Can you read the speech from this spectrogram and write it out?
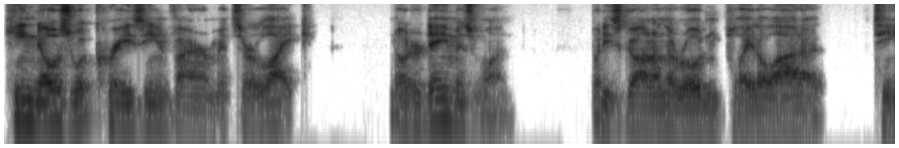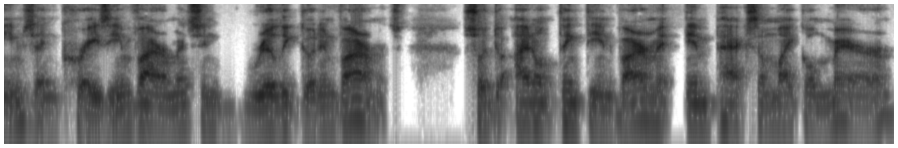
He knows what crazy environments are like. Notre Dame is one, but he's gone on the road and played a lot of teams and crazy environments and really good environments. So I don't think the environment impacts a Michael Mayer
